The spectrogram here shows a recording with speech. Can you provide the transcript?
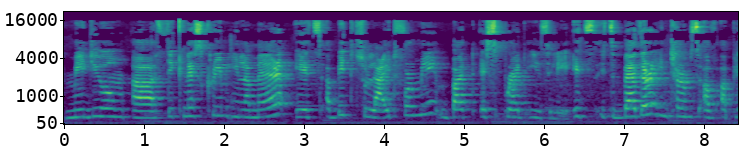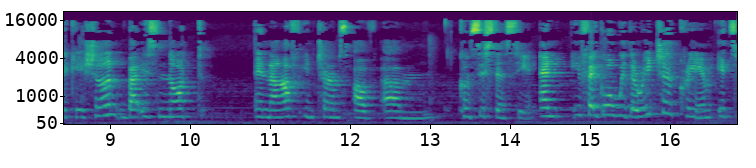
medium uh, thickness cream in La Mer, it's a bit too light for me, but it spread easily. It's, it's better in terms of application, but it's not enough in terms of um, consistency. And if I go with the richer cream, it's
